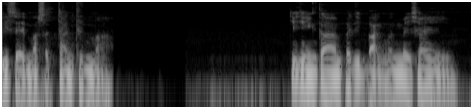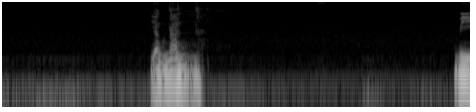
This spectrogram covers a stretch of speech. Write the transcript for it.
วิเศษมาสัจจันขึ้นมา จริงๆการปฏิบัติมันไม่ใช่อย่างนั้น มี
